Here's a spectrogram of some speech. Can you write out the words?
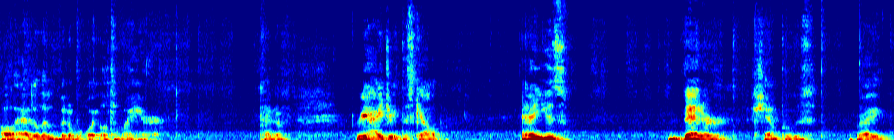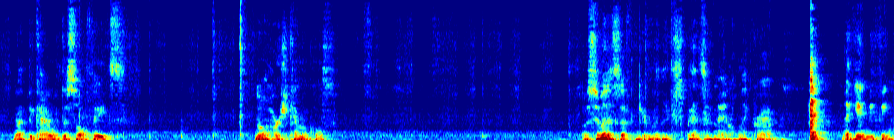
I'll add a little bit of oil to my hair. Kind of rehydrate the scalp. And I use better shampoos, right? Not the kind with the sulfates. No harsh chemicals. But some of that stuff can get really expensive, man. Holy crap. Like anything.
